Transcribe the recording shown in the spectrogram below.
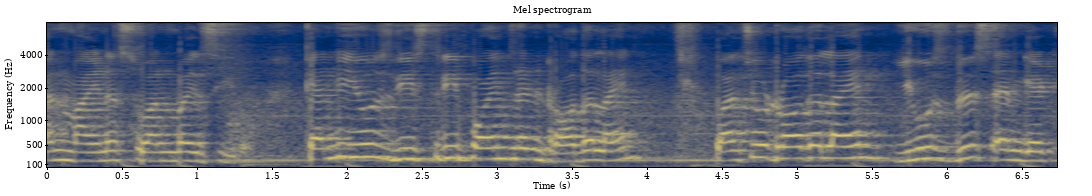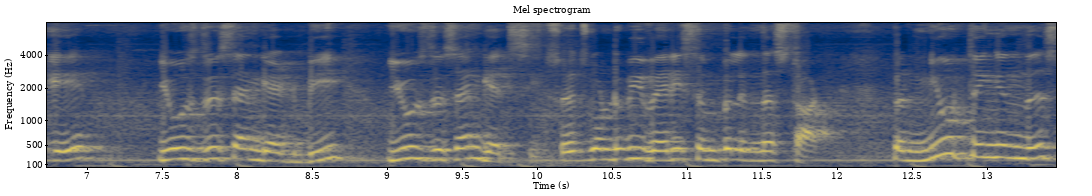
and minus 1 by 0 can we use these three points and draw the line once you draw the line use this and get a use this and get B, use this and get C. So it's going to be very simple in the start. The new thing in this,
